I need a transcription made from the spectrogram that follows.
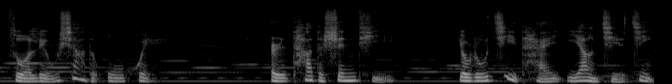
所留下的污秽，而他的身体有如祭台一样洁净，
